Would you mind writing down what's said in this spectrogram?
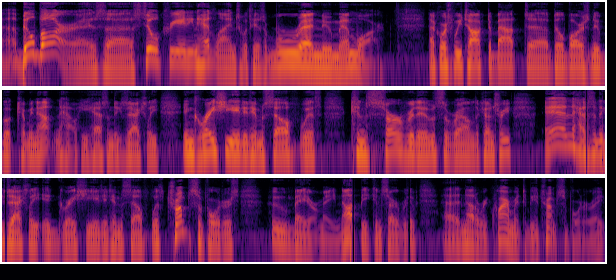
Uh, Bill Barr is uh, still creating headlines with his brand new memoir. Now, of course, we talked about uh, Bill Barr's new book coming out and how he hasn't exactly ingratiated himself with conservatives around the country and hasn't exactly ingratiated himself with Trump supporters who may or may not be conservative. Uh, not a requirement to be a Trump supporter, right?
